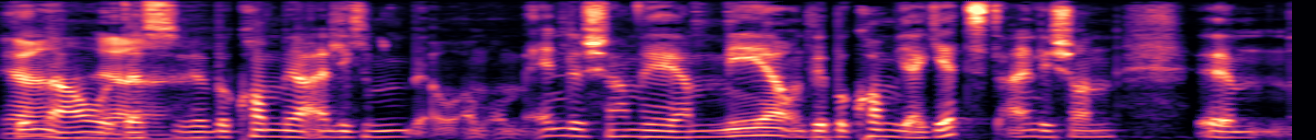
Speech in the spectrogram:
Ja, genau, ja. das, wir bekommen ja eigentlich, am, am Ende schauen wir ja mehr und wir bekommen ja jetzt eigentlich schon, ähm,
